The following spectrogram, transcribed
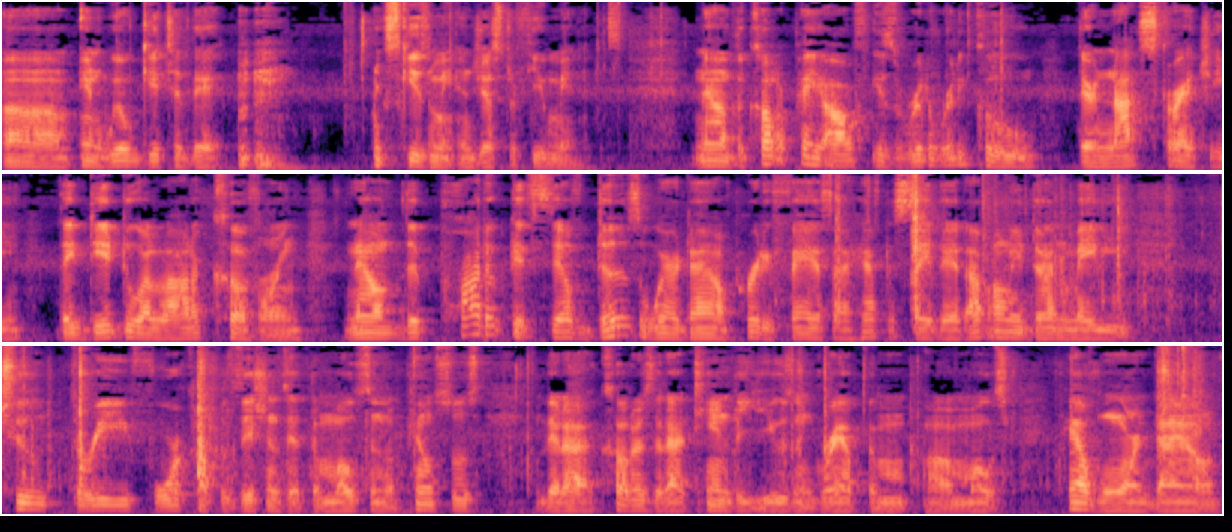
um, and we'll get to that, excuse me, in just a few minutes. Now, the color payoff is really, really cool. They're not scratchy. They did do a lot of covering. Now, the product itself does wear down pretty fast. I have to say that I've only done maybe two, three, four compositions at the most in the pencils that are colors that I tend to use and grab the uh, most have worn down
